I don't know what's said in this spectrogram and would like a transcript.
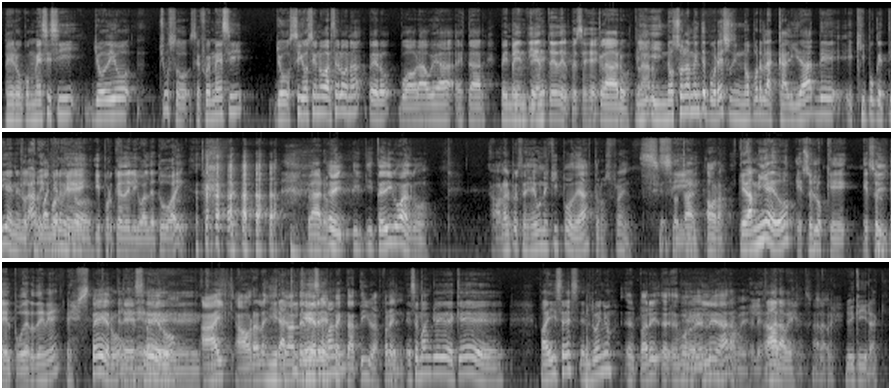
Pero con Messi sí, yo digo, chuzo, se fue Messi, yo sigo siendo Barcelona, pero ahora voy a estar pendiente. Pendiente del PSG. Claro, y- Claro. Y, no solamente por eso, sino por la calidad de equipo que tienen Claro, los y compañeros y, porque, todo. y porque estuvo ahí. Claro, y, y te digo algo. Ahora el PSG es un equipo de astros, friend. Sí, sí. total. Ahora, Que da miedo. Eso es lo que, eso es el poder de pero, De ese- pero hay, ahora la gente va a tener expectativas, friend. ¿Ese man que de qué país es el dueño? El París, eh, eh, bueno, Eh, él es árabe. Él es Árabe, árabe. Yo hay que ir aquí.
